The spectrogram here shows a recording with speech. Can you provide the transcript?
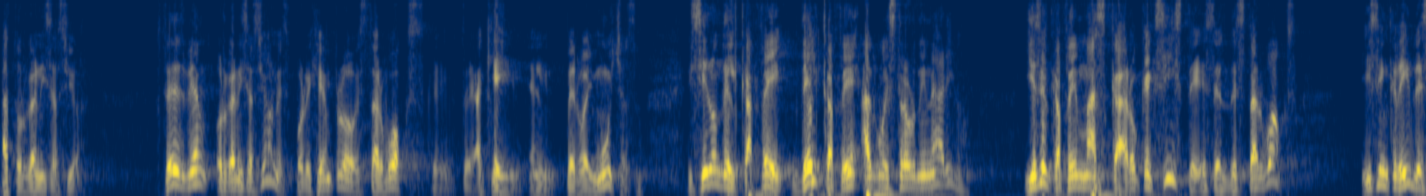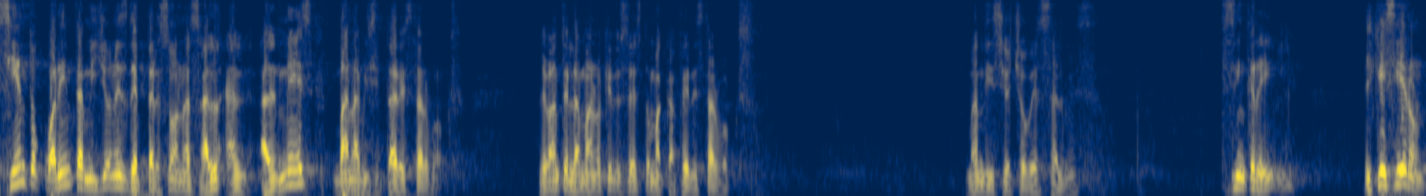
a tu organización. Ustedes vean organizaciones, por ejemplo, Starbucks, que aquí hay, en Perú hay muchas. Hicieron del café, del café algo extraordinario. Y es el café más caro que existe, es el de Starbucks. Y es increíble, 140 millones de personas al, al mes van a visitar Starbucks. Levanten la mano, ¿quién de ustedes toma café en Starbucks? Van 18 veces al mes. Es increíble. ¿Y qué hicieron?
